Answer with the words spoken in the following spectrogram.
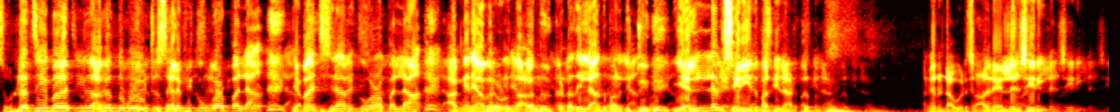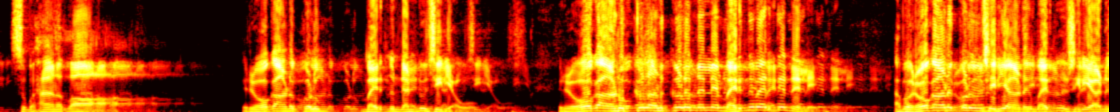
സുന്നത്ത് ജമാഅത്തിന് അകന്നു പോയിട്ട് സെലഫിക്കും കുഴപ്പമില്ല ജമാഅത്ത് ഇസ്ലാമിക്കും കുഴപ്പമില്ല. അങ്ങനെ അവരോടൊന്നും അകന്നു നിൽക്കേണ്ടതില്ല എന്ന് പറഞ്ഞിട്ട് എല്ലാം ശരി എന്ന് പറഞ്ഞ് നടത്തുന്നു. അങ്ങനെ ഉണ്ടാവും ഒരു സാധനം. എല്ലാം ശരി. സുബാനല്ലാ രോഗാണുക്കളും മരുന്നും രണ്ടും ശരിയാവും? രോഗാണുക്കൾ അണുക്കൾ എന്നല്ലേ? മരുന്ന് മരുന്ന് തന്നെയല്ലേ? അപ്പൊ രോഗാണുക്കളും ശരിയാണ് മരുന്നും ശരിയാണ്.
